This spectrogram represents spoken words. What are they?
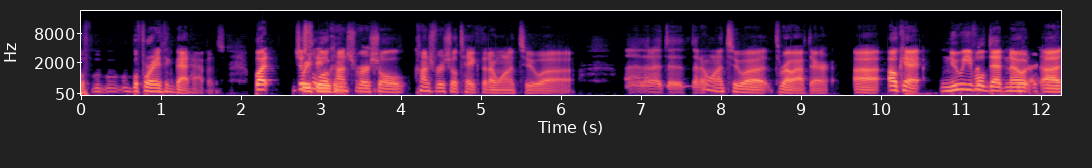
bef- before anything bad happens but just a What are you little controversial controversial take that i wanted to uh uh, that, I, that I wanted to uh, throw out there. Uh, okay, new Evil Dead note. Uh,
